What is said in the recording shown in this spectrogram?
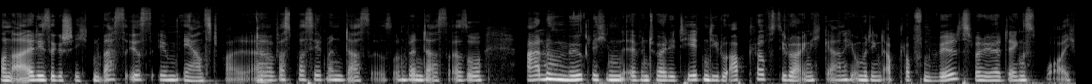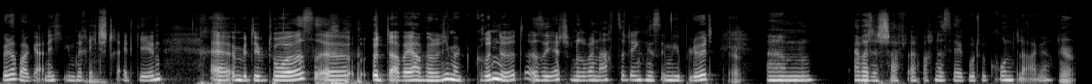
und all diese Geschichten. Was ist im Ernstfall? Äh, ja. was passiert, wenn das ist und wenn das? Also alle möglichen Eventualitäten, die du abklopfst, die du eigentlich gar nicht unbedingt abklopfen willst, weil du ja denkst, boah, ich will aber gar nicht in einen mhm. Rechtsstreit gehen äh, mit dem Tors. Äh, und dabei haben wir noch nicht mal gegründet. Also jetzt schon drüber nachzudenken, ist irgendwie blöd. Ja. Ähm, aber das schafft einfach eine sehr gute Grundlage. Ja.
